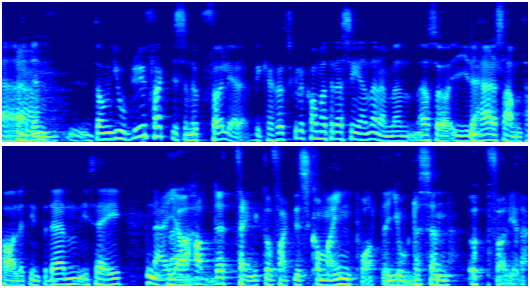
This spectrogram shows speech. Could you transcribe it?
Eh, den, Mm. de gjorde ju faktiskt en uppföljare. Vi kanske skulle komma till det senare, men alltså i det här samtalet, inte den i sig. Nej, Men- jag hade tänkt att faktiskt komma in på att det gjordes en uppföljare.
